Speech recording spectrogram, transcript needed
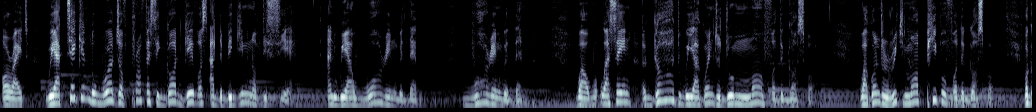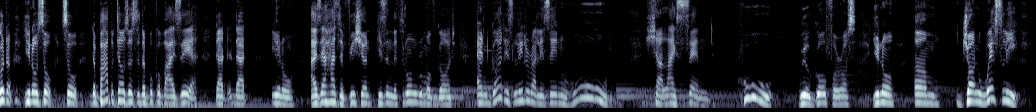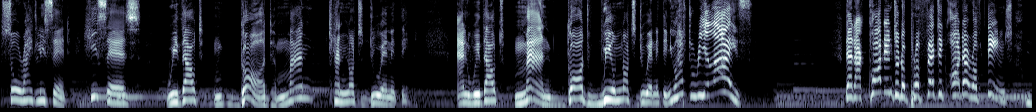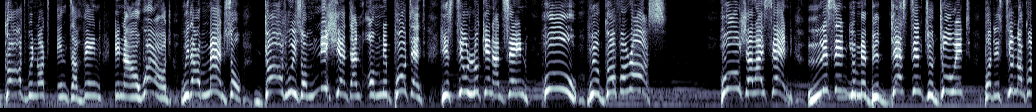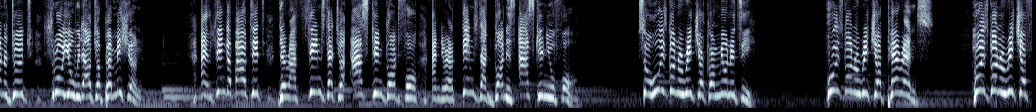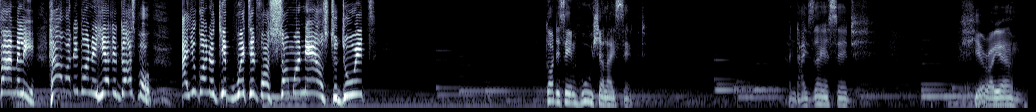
All right, we are taking the words of prophecy God gave us at the beginning of this year and we are warring with them. Warring with them. Well, we're saying, God, we are going to do more for the gospel we're going to reach more people for the gospel. We're going to, you know, so so the Bible tells us in the book of Isaiah that that you know Isaiah has a vision. He's in the throne room of God, and God is literally saying, "Whom shall I send? Who will go for us?" You know, um, John Wesley so rightly said. He says, "Without God, man cannot do anything." And without man, God will not do anything. You have to realize that according to the prophetic order of things, God will not intervene in our world without man. So, God, who is omniscient and omnipotent, He's still looking and saying, Who will go for us? Who shall I send? Listen, you may be destined to do it, but He's still not going to do it through you without your permission. And think about it there are things that you're asking God for, and there are things that God is asking you for. So, who is going to reach your community? Who is going to reach your parents? Who is going to reach your family? How are they going to hear the gospel? Are you going to keep waiting for someone else to do it? God is saying, Who shall I send? And Isaiah said, Here I am.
